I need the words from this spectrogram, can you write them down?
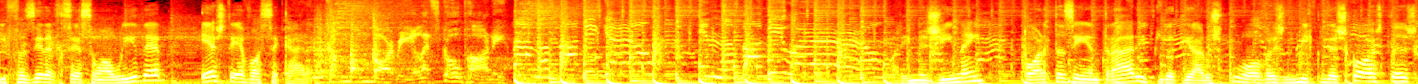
e fazer a recepção ao líder, esta é a vossa cara. Let's go party. Imaginem portas a entrar e tudo a tirar os pullovers de bico das costas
